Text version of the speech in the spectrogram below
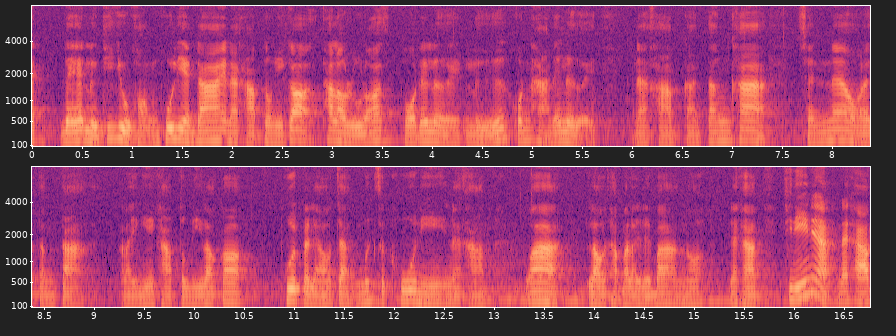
address หรือที่อยู่ของผู้เรียนได้นะครับ ตรงนี้ก็ถ้าเรารู้แล้วก็โพสได้เลย หรือค้นหาได้เลยนะครับ การตั้งค่า channel อะไรต่างๆ อะไรอย่างนี้ครับ ตรงนี้เราก็พูดไปแล้วจากเมื่อสักครู่นี้นะครับ ว่าเราทำอะไรได้บ้างเนาะนะครับ ทีนี้เนี่ยนะครับ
